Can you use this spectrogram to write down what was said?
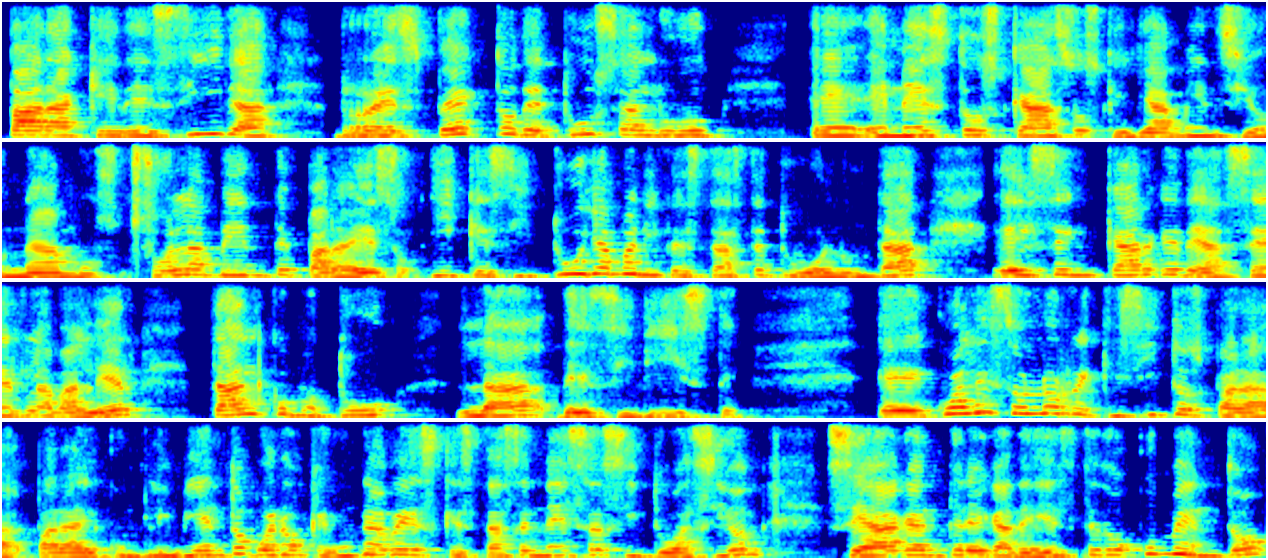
para que decida respecto de tu salud eh, en estos casos que ya mencionamos, solamente para eso, y que si tú ya manifestaste tu voluntad, él se encargue de hacerla valer tal como tú la decidiste. Eh, ¿Cuáles son los requisitos para, para el cumplimiento? Bueno, que una vez que estás en esa situación, se haga entrega de este documento,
